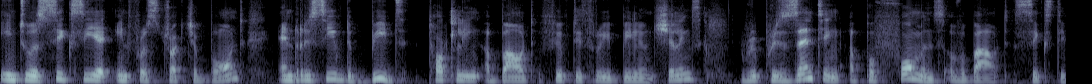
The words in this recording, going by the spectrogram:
into a six year infrastructure bond and received bids totaling about 53 billion shillings representing a performance of about 60%.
